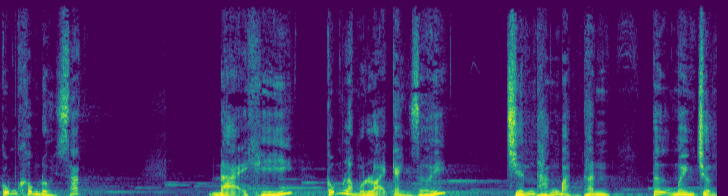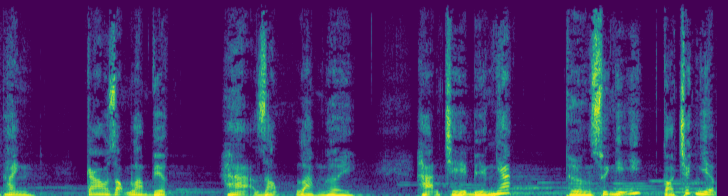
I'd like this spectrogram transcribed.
cũng không đổi sắc. Đại khí cũng là một loại cảnh giới, chiến thắng bản thân, tự mình trưởng thành, cao giọng làm việc, hạ giọng làm người, hạn chế biếng nhác, thường suy nghĩ có trách nhiệm,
